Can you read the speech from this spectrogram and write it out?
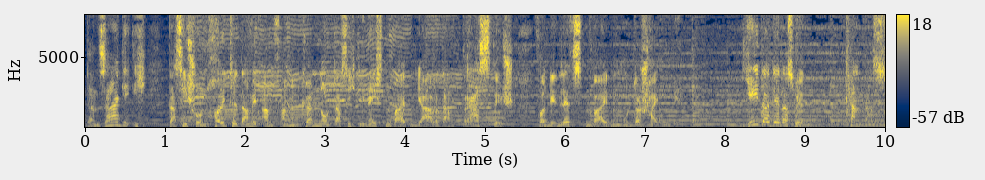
dann sage ich, dass Sie schon heute damit anfangen können und dass sich die nächsten beiden Jahre dann drastisch von den letzten beiden unterscheiden werden. Jeder, der das will, kann das.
